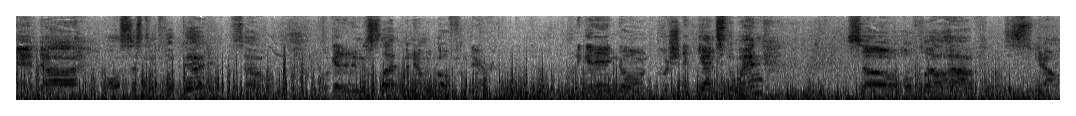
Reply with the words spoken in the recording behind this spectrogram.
and uh, all systems look good. So we'll get it in the slip and then we'll go from there. I'm gonna get in going pushing against the wind so hopefully I'll have you know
